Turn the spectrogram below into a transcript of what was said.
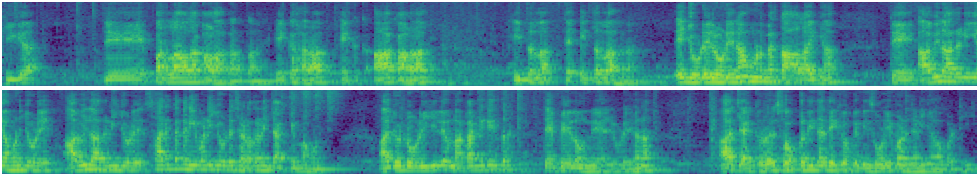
ਠੀਕ ਆ। ਤੇ ਪਰਲਾ ਉਹਦਾ ਕਾਲਾ ਕਰਤਾ। ਇੱਕ ਹਰਾ ਇੱਕ ਆਹ ਕਾਲਾ। ਇਧਰਲਾ ਤੇ ਇਧਰਲਾ ਹਰਾ। ਇਹ ਜੋੜੇ ਲਾਉਣੇ ਨਾ ਹੁਣ ਮੈਂ ਤਾਂ ਲਾਈਆਂ। ਤੇ ਆ ਵੀ ਲਾ ਦੇਣੀ ਆ ਹੁਣ ਜੋੜੇ ਆ ਵੀ ਲਾ ਦੇਣੀ ਜੋੜੇ, ਸਾਰੇ ਤਕਰੀਬਨ ਹੀ ਜੋੜੇ ਸੜ ਦੇਣੇ ਚੱਕ ਕੇ ਮੈਂ ਹੁਣ। ਆ ਜੋ ਡੋਲੀ ਜੀ ਲਿਆਉਣਾ ਕੱਢ ਕੇ ਇੱਧਰ ਤੇ ਫੇਰ ਲਾਉਨੇ ਆ ਜੋੜੇ, ਹਨਾ? ਆ ਚੈੱਕ ਕਰੋ, ਇਹ ਸੁੱਕ ਦੀ ਤਾਂ ਦੇਖਿਓ ਕਿੰਨੀ ਸੋਹਣੀ ਬਣ ਜਾਣੀ ਆ ਆਹ ਪੱਠੀ।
